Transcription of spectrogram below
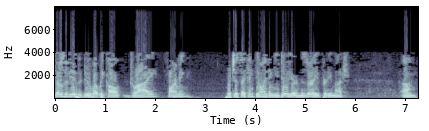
Those of you who do what we call dry farming, which is, I think, the only thing you do here in Missouri, pretty much. Um,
